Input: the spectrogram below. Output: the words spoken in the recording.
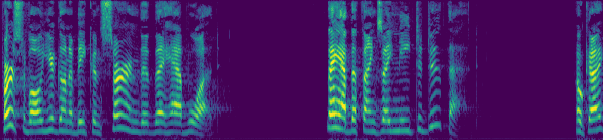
First of all, you're going to be concerned that they have what? They have the things they need to do that. Okay?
